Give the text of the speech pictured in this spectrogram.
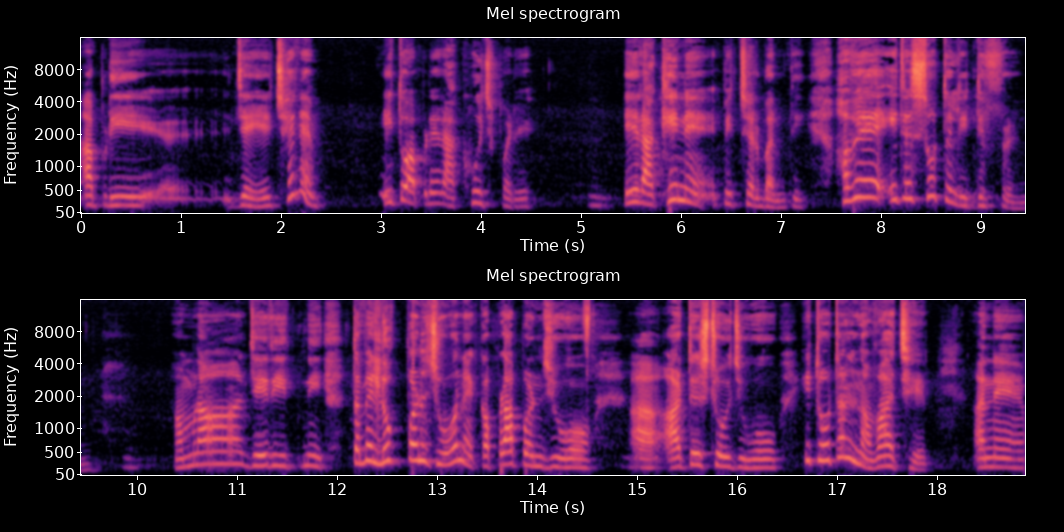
આપણી, જે એ છે ને, એ તો આપણે રાખવું જ પડે. એ રાખીને પિક્ચર બનતી. હવે ઇટ ઇઝ ટોટલી ડિફરન્ટ હમણાં જે રીતની, તમે લુક પણ જુઓ ને, કપડાં પણ જુઓ આર્ટિસ્ટો જુઓ, એ ટોટલ નવા છે. અને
